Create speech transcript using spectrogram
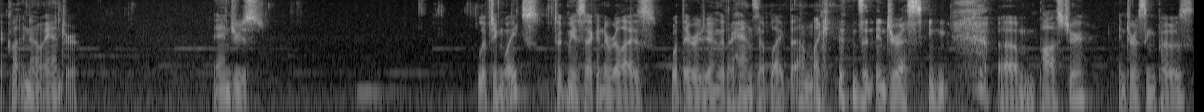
Clyde? No, Andrew. Andrew's lifting weights. Took me a second to realize what they were doing with their hands up like that. I'm like, it's an interesting um, posture, interesting pose.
